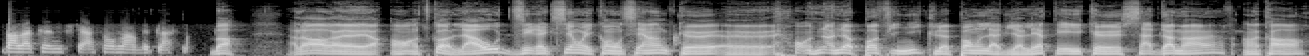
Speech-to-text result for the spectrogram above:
dans la planification de leur déplacement. Bon, alors, euh, en tout cas, la haute direction est consciente que euh, on n'en a pas fini que le pont de la Violette et que ça demeure encore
